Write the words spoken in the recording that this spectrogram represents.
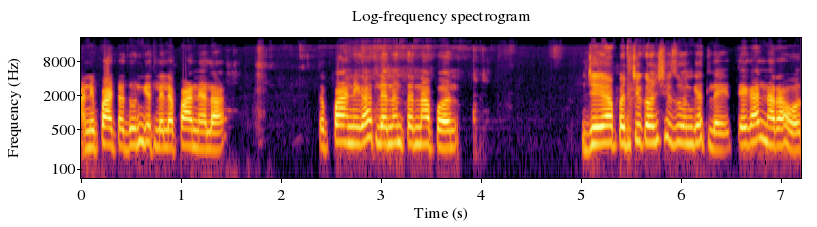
आणि पाटा धुवून घेतलेल्या पाण्याला. तर पाणी घातल्यानंतर ना आपण जे आपण चिकन शिजवून घेतलंय ते घालणार आहोत.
